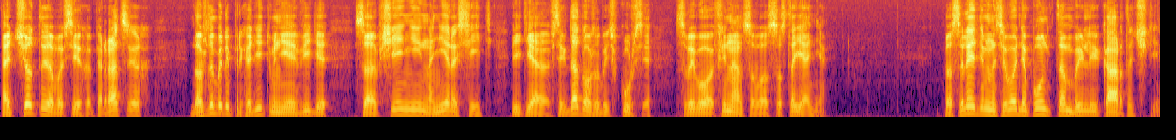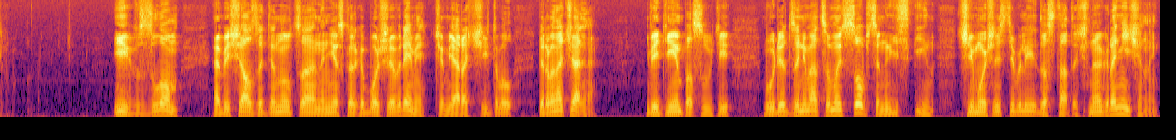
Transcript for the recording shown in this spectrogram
Отчеты обо всех операциях должны были приходить мне в виде сообщений на нейросеть, ведь я всегда должен быть в курсе своего финансового состояния. Последним на сегодня пунктом были карточки. Их взлом – обещал затянуться на несколько большее время, чем я рассчитывал первоначально. Ведь им, по сути, будет заниматься мой собственный скин, чьи мощности были достаточно ограничены.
